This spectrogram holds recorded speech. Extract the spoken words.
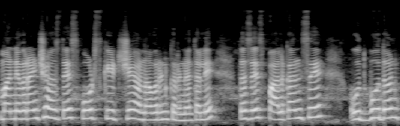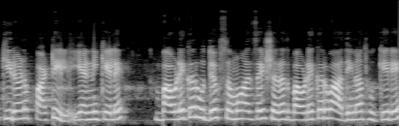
मान्यवरांच्या हस्ते स्पोर्ट्स किटचे अनावरण करण्यात आले. तसेच पालकांचे उद्बोधन किरण पाटील यांनी केले. बावडेकर उद्योग समूहाचे शरद बावडेकर व आदिनाथ हुकिरे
